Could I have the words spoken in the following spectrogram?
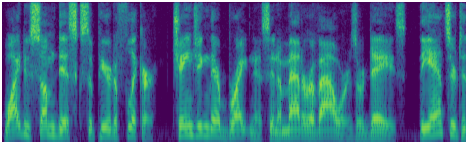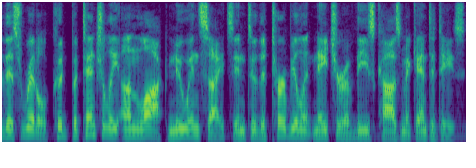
Why do some disks appear to flicker, changing their brightness in a matter of hours or days? The answer to this riddle could potentially unlock new insights into the turbulent nature of these cosmic entities.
